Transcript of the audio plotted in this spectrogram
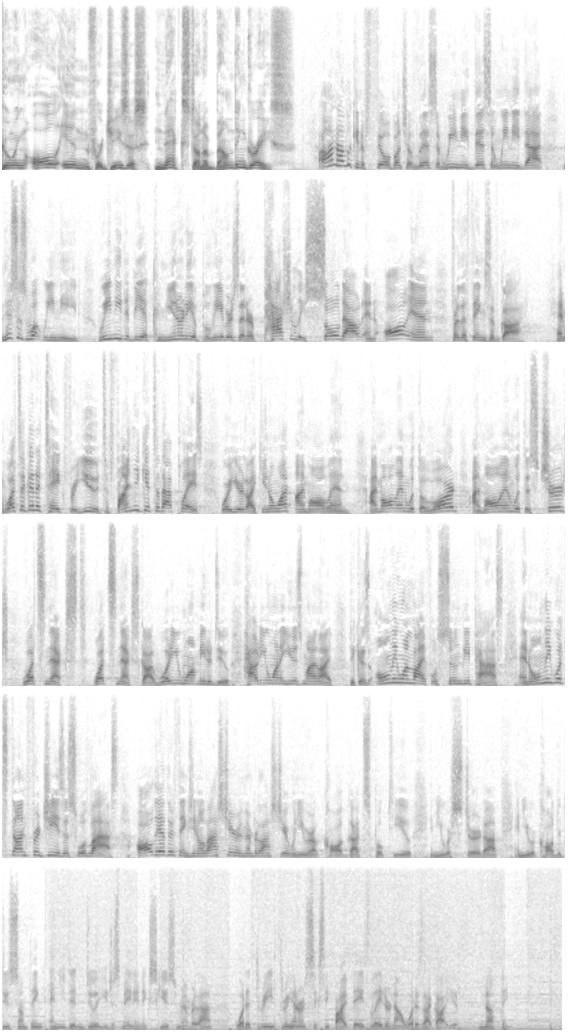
Going all in for Jesus, next on Abounding Grace. I'm not looking to fill a bunch of lists of we need this and we need that. This is what we need. We need to be a community of believers that are passionately sold out and all in for the things of God. And what's it going to take for you to finally get to that place where you're like, you know what? I'm all in. I'm all in with the Lord. I'm all in with this church. What's next? What's next, God? What do you want me to do? How do you want to use my life? Because only one life will soon be passed, and only what's done for Jesus will last. All the other things, you know, last year, remember last year when you were called, God spoke to you, and you were stirred up, and you were called to do something, and you didn't do it, you just made an excuse. Remember that? What did three, 365 days later now, what has that got you? Nothing.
